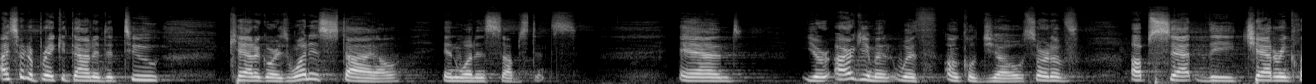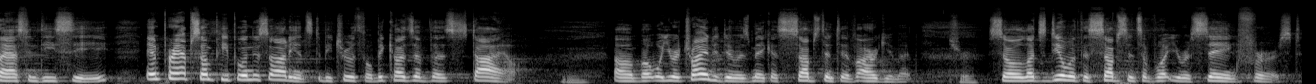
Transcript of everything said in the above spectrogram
I sort of break it down into two categories. One is style, and one is substance. And your argument with Uncle Joe sort of upset the chattering class in D.C. and perhaps some people in this audience, to be truthful, because of the style. Uh, but what you were trying to do is make a substantive argument. True. So let's deal with the substance of what you were saying first.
